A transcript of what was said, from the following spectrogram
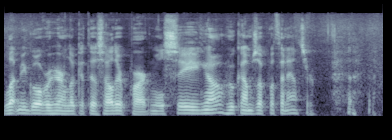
let me go over here and look at this other part and we'll see you know, who comes up with an answer.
